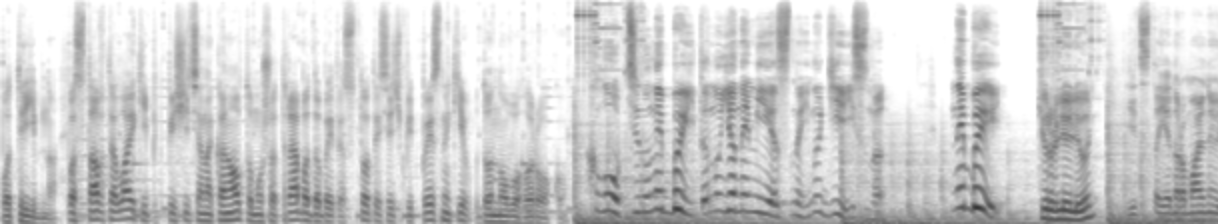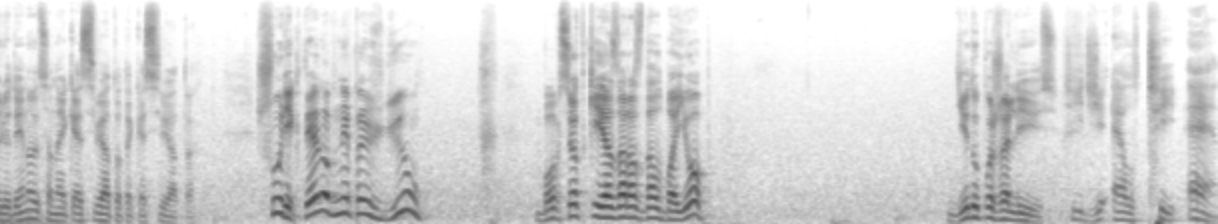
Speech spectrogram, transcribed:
Потрібно. Поставте лайк і підпишіться на канал, тому що треба добити 100 тисяч підписників до нового року. Хлопці, ну не бийте, ну я не місний, ну дійсно. Не бий! Тюрлюлюнь. Дід стає нормальною людиною, це на яке свято таке свято. Шурік, ти б не пиздів. Бо все-таки я зараз долбойоб. Діду пожаліюсь. TGLTN.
